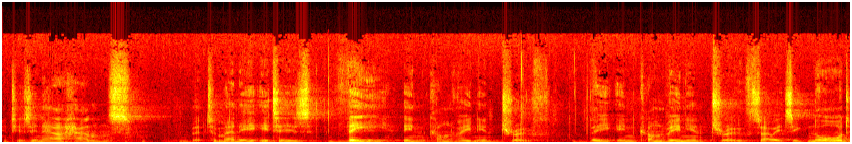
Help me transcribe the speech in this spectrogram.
It is in our hands but to many it is the inconvenient truth. The inconvenient truth. So it's ignored,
